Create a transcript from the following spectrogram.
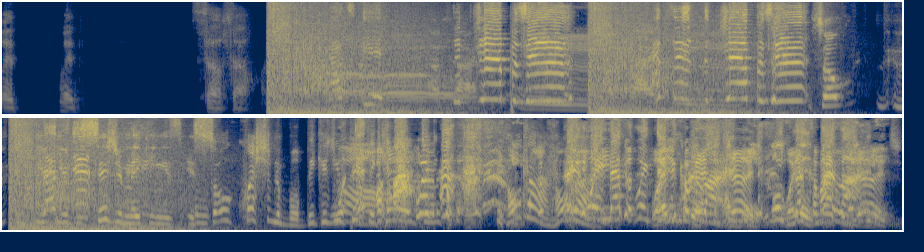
with with so so. That's it. The champ is here. Mm, That's it. The champ is here. So th- th- your, That's your it. decision making is, is so questionable because you What? picked a character. hold on, hold Hey, on. wait, that's wait. Why are you coming at the judge? Why are you coming at the judge?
